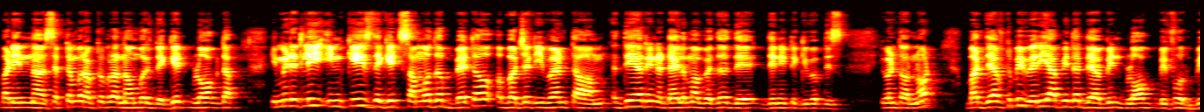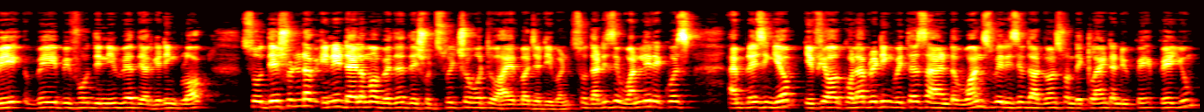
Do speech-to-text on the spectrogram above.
But in uh, september october november they get blocked immediately in case they get some other better budget event um, they are in a dilemma whether they, they need to give up this event or not. But they have to be very happy that they have been blocked before way way before the new year they are getting blocked so they shouldn't have any dilemma whether they should switch over to higher budget event. So that is the only request i'm placing here. If you are collaborating with us and once we receive the advance from the client and you pay pay you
